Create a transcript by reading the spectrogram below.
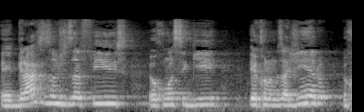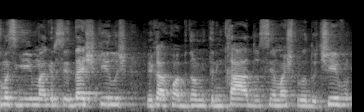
é, graças aos desafios, eu consegui economizar dinheiro, eu consegui emagrecer 10 quilos, ficar com o abdômen trincado, ser mais produtivo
